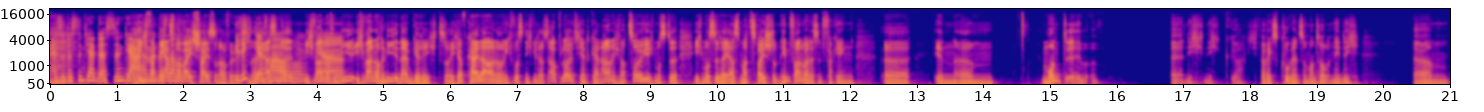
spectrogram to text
Also das sind ja, das sind ja, ich war, erstmal war ich scheiße nervös. Ne? Erstmal, ich war ja. noch nie, ich war noch nie in einem Gericht. So, ich habe keine Ahnung, ich wusste nicht, wie das abläuft. Ich hatte keine Ahnung, ich war Zeuge. Ich musste, ich musste da erstmal zwei Stunden hinfahren, weil das in fucking äh, in ähm, Mont, äh, äh, nicht, nicht, ich verwechsel Koblenz und Montauk, nee, nicht. Ähm,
